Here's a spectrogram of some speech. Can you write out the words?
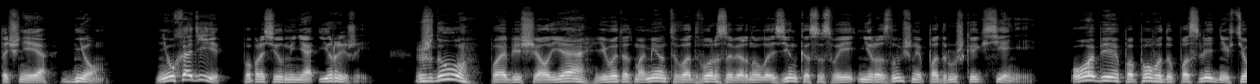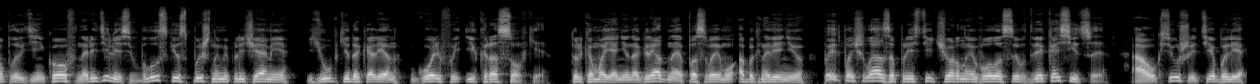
Точнее, днем. «Не уходи!» – попросил меня и Рыжий. «Жду», – пообещал я, и в этот момент во двор завернула Зинка со своей неразлучной подружкой Ксенией. Обе по поводу последних теплых деньков нарядились в блузки с пышными плечами, юбки до колен, гольфы и кроссовки. Только моя ненаглядная, по своему обыкновению, предпочла заплести черные волосы в две косицы, а у Ксюши те были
